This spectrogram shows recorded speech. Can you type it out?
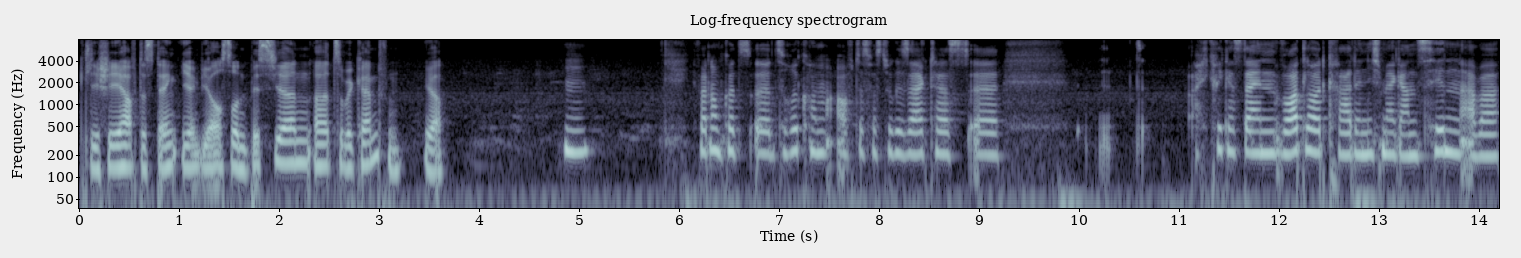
klischeehaftes Denken irgendwie auch so ein bisschen äh, zu bekämpfen. Ja. Hm. Ich wollte noch kurz äh, zurückkommen auf das, was du gesagt hast. Äh, ich kriege jetzt deinen Wortlaut gerade nicht mehr ganz hin, aber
